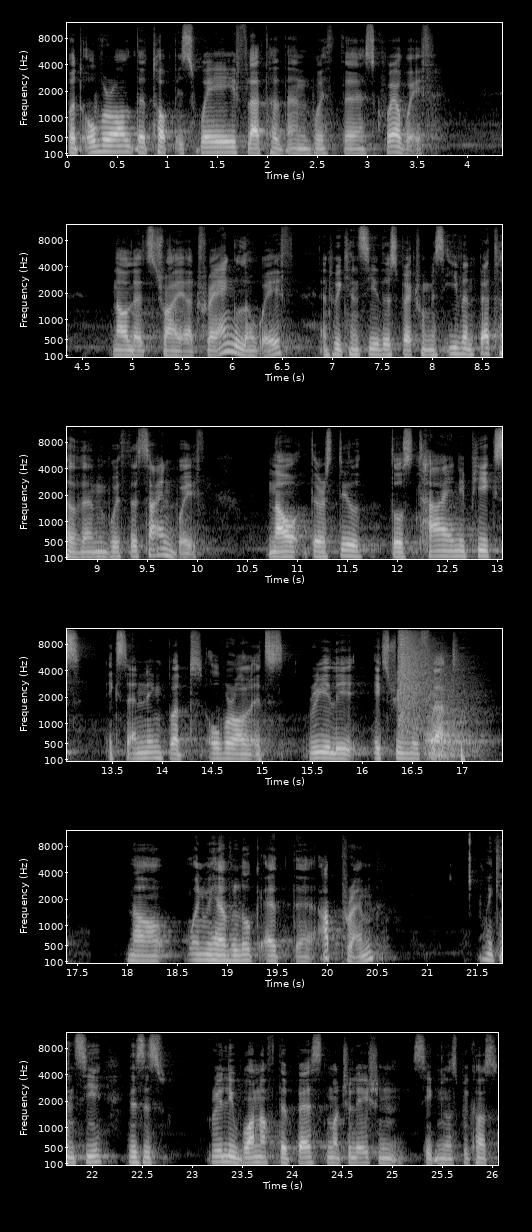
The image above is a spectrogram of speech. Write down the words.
but overall the top is way flatter than with the square wave. Now let's try a triangular wave and we can see the spectrum is even better than with the sine wave. Now there are still those tiny peaks extending, but overall it's really extremely flat. Now when we have a look at the up ramp, we can see this is really one of the best modulation signals because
